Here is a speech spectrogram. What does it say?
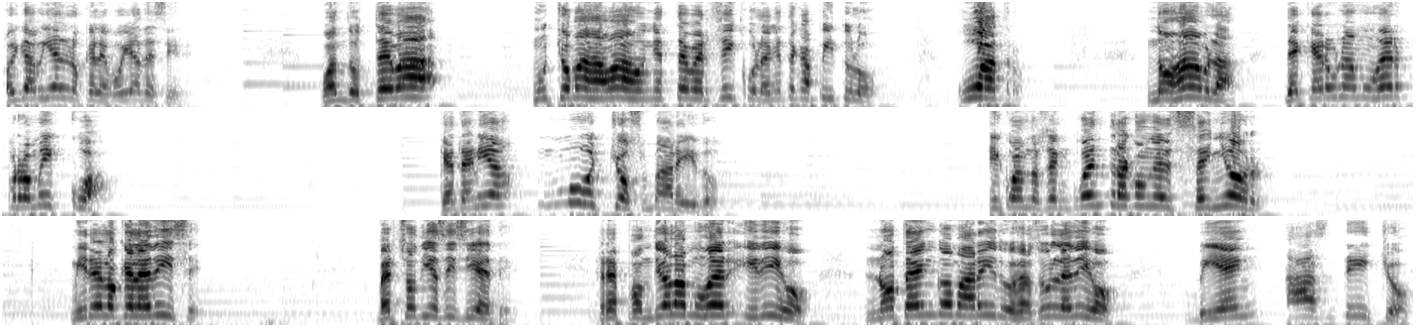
Oiga bien lo que le voy a decir. Cuando usted va mucho más abajo en este versículo, en este capítulo 4, nos habla de que era una mujer promiscua que tenía muchos maridos. Y cuando se encuentra con el Señor, mire lo que le dice. Verso 17. Respondió la mujer y dijo, no tengo marido. Y Jesús le dijo, bien has dicho,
